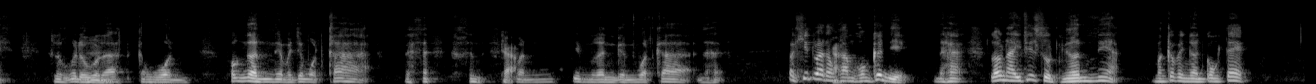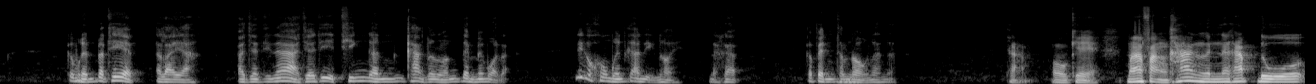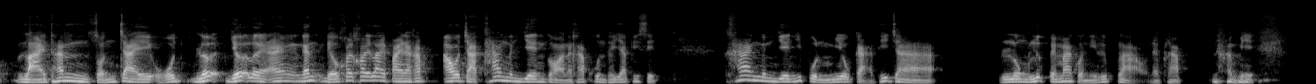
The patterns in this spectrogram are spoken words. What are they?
ลุงก็ดูแล้วกังวล เพราะเงินเนี่ยมันจะหมดค่านะครับมันจิ้มเงินกันหมดค่านะฮะ ก็คิดว่าทองคำคงขึ้นอีกนะฮะแล้วในที่สุดเงินเนี่ย มันก็เป็นเงินกงเต็ก ก็เหมือนประเทศอะไรอะอาร์เจนตินาเชื่อที่ทิ้งเงินข้างถนนเต็มไปหมดอะนี่ก็คงเหมือนกันอีกหน่อยนะครับ ก็เป็นทำนองนั้นนะครับโอเค มาฝั่งค่าเงินนะครับ ดูหลายท่านสนใจโอ้โหเลอะเยอะเลยอะงั้นเดี๋ยวค่อยๆไล่ไปนะครับ เอาจากค่าเงินเยนก่อนนะครับ คุณทยพิสิทธิ์ ค่าเงินเยนญี่ปุ่นมีโอกาสที่จะ ลงลึกไปมากกว่านี้หรือเปล่านะครับมี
